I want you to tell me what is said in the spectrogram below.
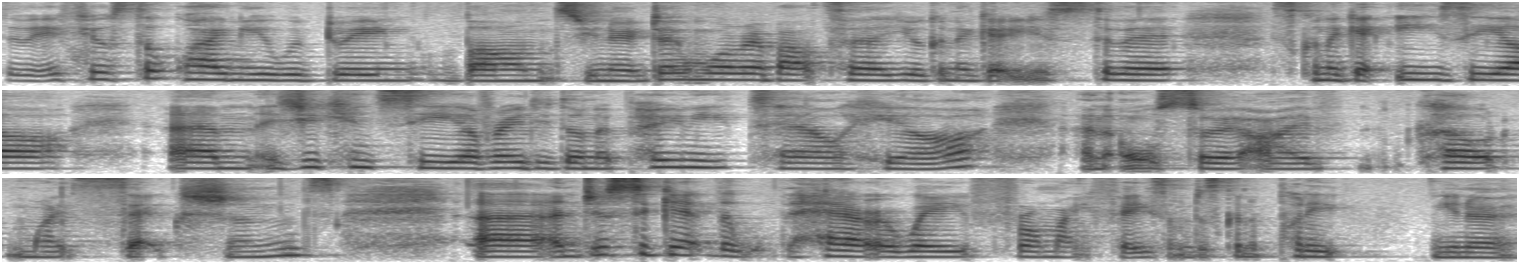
to it. If you're still quite new with doing buns, you know, don't worry about it. You're going to get used to it. It's going to get easier. Um, as you can see, I've already done a ponytail here and also I've curled my sections. Uh, and just to get the hair away from my face, I'm just going to put it, you know,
